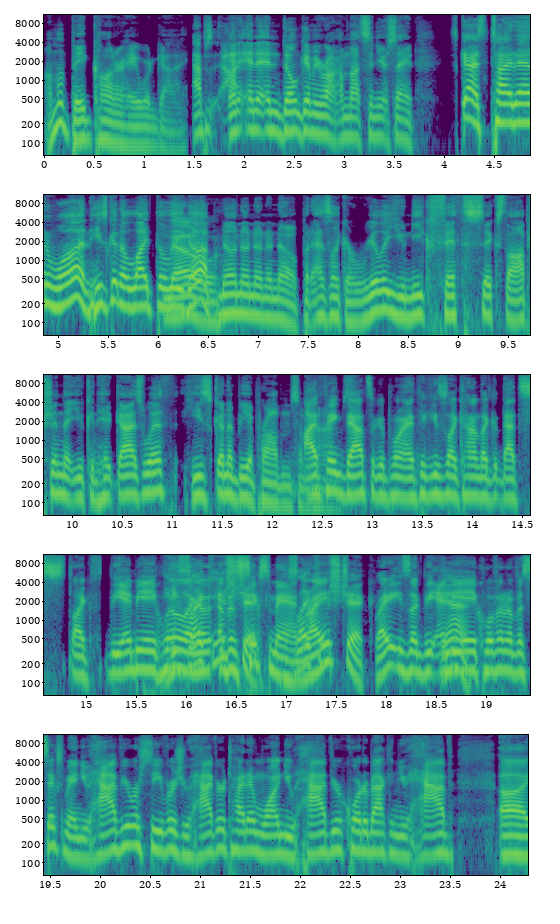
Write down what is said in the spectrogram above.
I'm a big Connor Heyward guy. Abs- And, and and don't get me wrong, I'm not sitting here saying this guy's tight end one. He's gonna light the league No. up. No, no, no, no, no. But as like a really unique fifth, sixth option that you can hit guys with, he's gonna be a problem sometimes. I think that's a good point. I think he's like kind of like that's like the NBA equivalent like like of, of a six man, He's like right? Right? He's like the Yeah. NBA equivalent of a six man. You have your receivers, you have your tight end one, you have your quarterback, and you have uh,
